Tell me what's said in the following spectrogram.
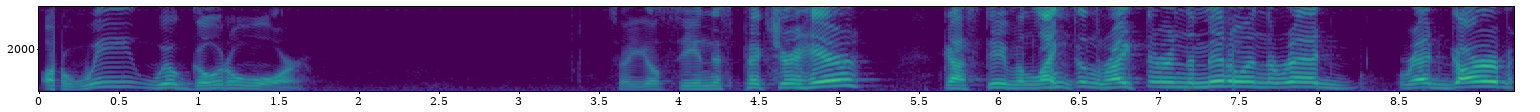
or we will go to war." So you'll see in this picture here, got Stephen Langton right there in the middle in the red red garb.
